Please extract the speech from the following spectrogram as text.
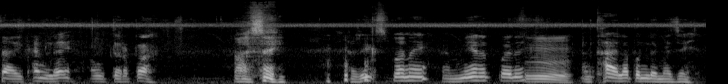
चाय खाणलंय अवतर पा. असं आहे. रिक्स पण आहे आणि मेहनत पण आहे. हम्म. आणि खायला पण लय मजा आहे.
